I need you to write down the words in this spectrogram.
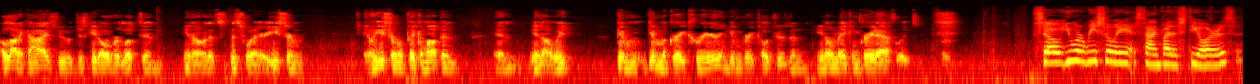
a lot of guys who just get overlooked, and you know, that's this way. Eastern, you know, Eastern will pick them up, and and you know, we give them give them a great career and give them great coaches, and you know, make them great athletes. So you were recently signed by the Steelers.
